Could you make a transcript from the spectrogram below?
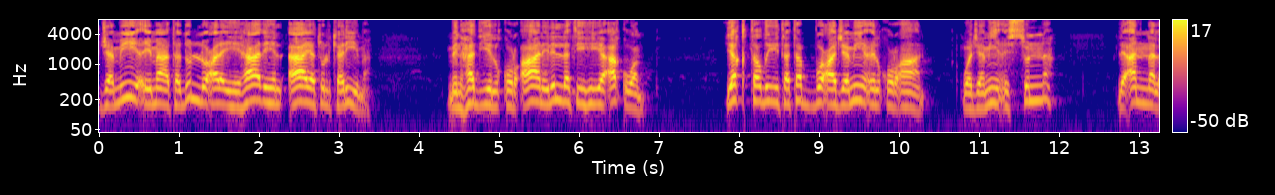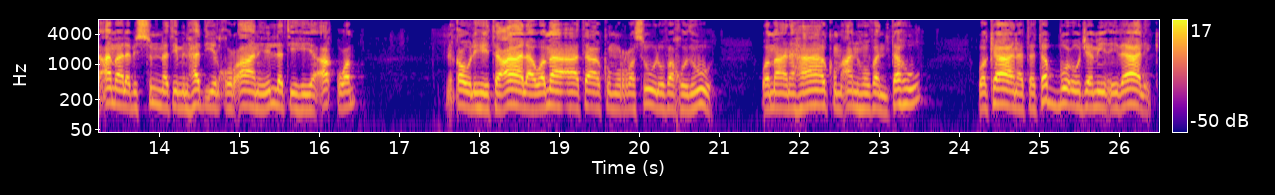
جميع ما تدل عليه هذه الآية الكريمة من هدي القرآن للتي هي أقوم يقتضي تتبع جميع القرآن وجميع السنة لأن العمل بالسنة من هدي القرآن للتي هي أقوم لقوله تعالى وما آتاكم الرسول فخذوه وما نهاكم عنه فانتهوا وكان تتبع جميع ذلك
